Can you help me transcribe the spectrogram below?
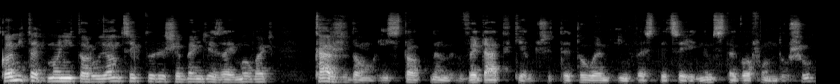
Komitet monitorujący, który się będzie zajmować każdą istotnym wydatkiem czy tytułem inwestycyjnym z tego funduszu.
